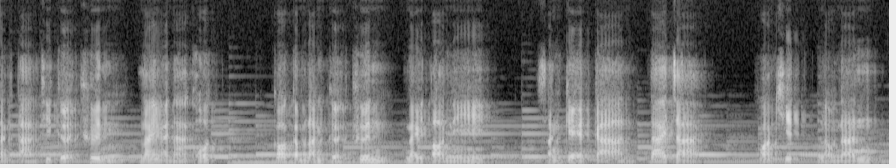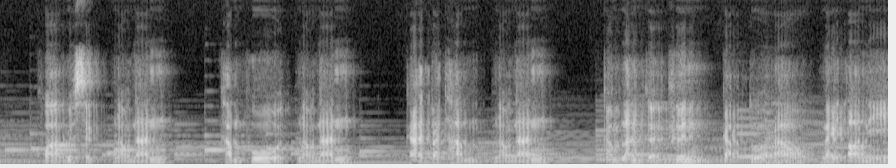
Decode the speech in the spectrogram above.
ต่างๆที่เกิดขึ้นในอนาคต ก็กำลังเกิดขึ้นในตอนนี้ สังเกตการได้จาก ความคิดเหล่านั้น ความรู้สึกเหล่านั้นคำพูดเหล่านั้น การกระทำเหล่านั้น กำลังเกิดขึ้นกับตัวเราในตอนนี้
